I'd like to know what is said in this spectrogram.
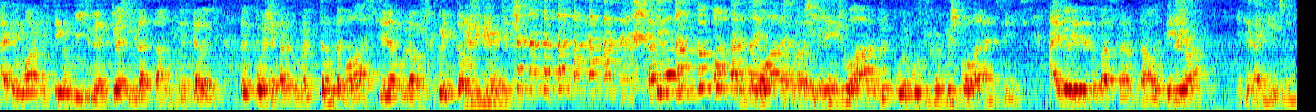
Aí teve uma hora que eu citei no vídeo, né? Que eu achei engraçado, que nem até hoje. Falei, poxa, cara, eu tô comendo tanta bolacha, que eu já vou virar um biscoitão gigante. De tanta bolacha. Tanta bolacha, mas eu cheguei enjoado. Falei, pô, eu não consigo comer com chocolate, gente. Aí, beleza, foi passando e tal, eu esperei lá. Entrei na gate, minha.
